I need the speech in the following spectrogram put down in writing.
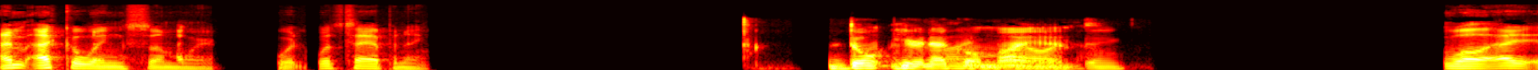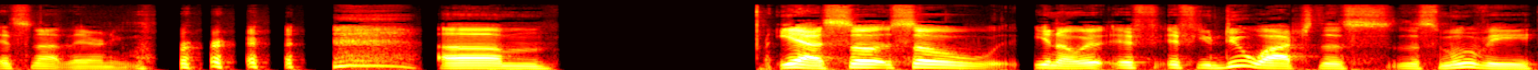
I'm echoing somewhere. What what's happening? Don't hear an echo on my end. Well, I, it's not there anymore. um, yeah. So so you know if if you do watch this this movie,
